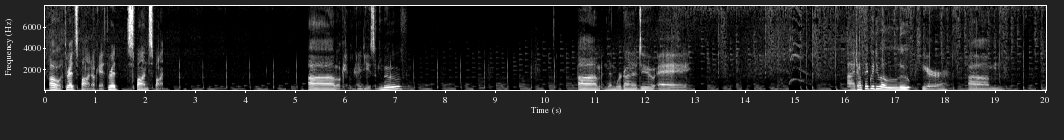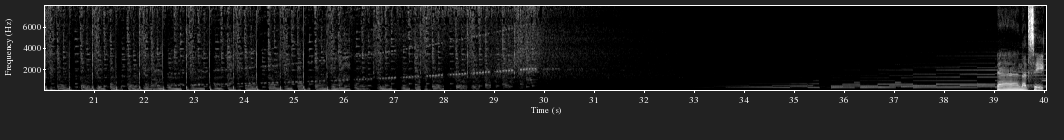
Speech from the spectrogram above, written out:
Oh, thread spawn. Okay, thread spawn spawn. Um, okay, we're going to use a move. Um, and then we're going to do a... I don't think we do a loop here. Um, let's see.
